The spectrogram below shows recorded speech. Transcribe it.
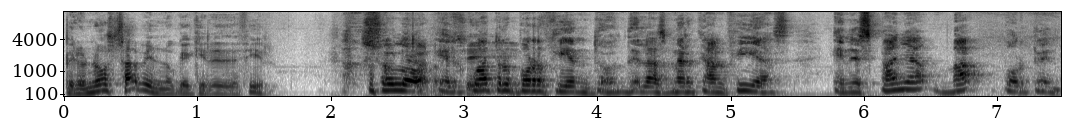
pero no saben lo que quiere decir. Solo el 4% de las mercancías en España va por tren.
